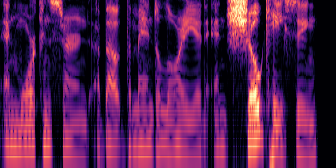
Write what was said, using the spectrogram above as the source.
and more concerned about the Mandalorian and showcasing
